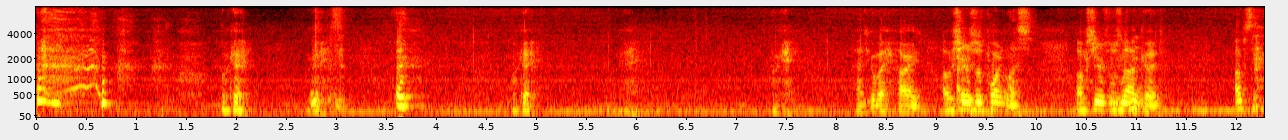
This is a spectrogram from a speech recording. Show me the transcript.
okay. Okay. okay. Okay. I have to go back. All right. Upstairs was pointless. Upstairs was not good. Upstairs.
